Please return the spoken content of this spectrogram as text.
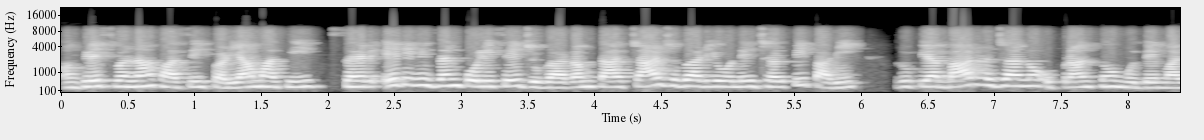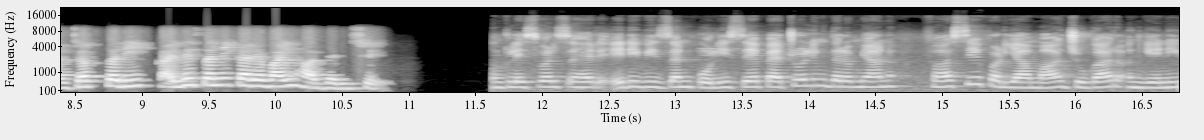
અંકલેશ્વરના ફાંસી ફળિયામાંથી શહેર એ ડિવિઝન પોલીસે જુગાર રમતા ચાર જુગારીઓને ઝડપી પાડી રૂપિયા બાર હજારનો ઉપરાંતનો મુદ્દેમાલ જપ્ત કરી કાયદેસરની કાર્યવાહી હાથ ધરી છે. અંકલેશ્વર શહેર એ ડિવિઝન પોલીસે પેટ્રોલિંગ દરમિયાન ફાંસી ફળિયામાં જુગાર અંગેની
